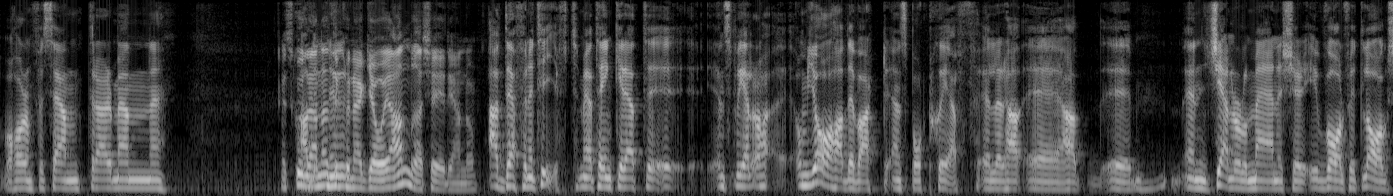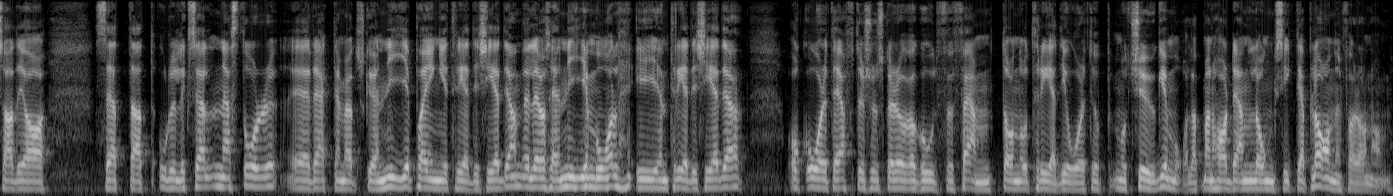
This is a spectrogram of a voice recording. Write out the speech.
vad har de för centrar, men... Eh, skulle ja, han inte nu, kunna gå i andra kedjan då? Ja, definitivt. Men jag tänker att en spelare, om jag hade varit en sportchef eller eh, en general manager i valfritt lag så hade jag sett att Olle Lycksell nästa år eh, räknar med att du ska göra nio poäng i tredje kedjan, eller vad säger nio mål i en tredje kedja. Och året efter så ska det vara god för 15 och tredje året upp mot 20 mål. Att man har den långsiktiga planen för honom.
